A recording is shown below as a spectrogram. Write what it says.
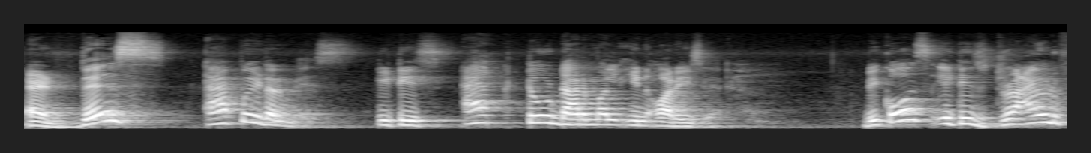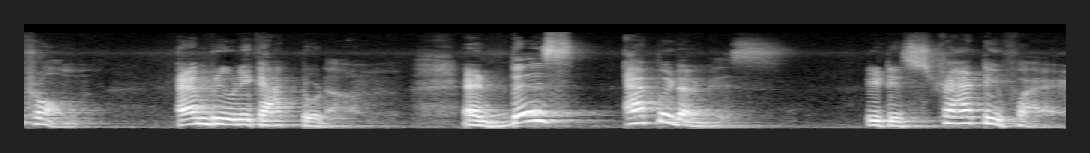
And this epidermis, it is ectodermal in origin. Because it is derived from embryonic ectoderm. And this epidermis it is stratified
